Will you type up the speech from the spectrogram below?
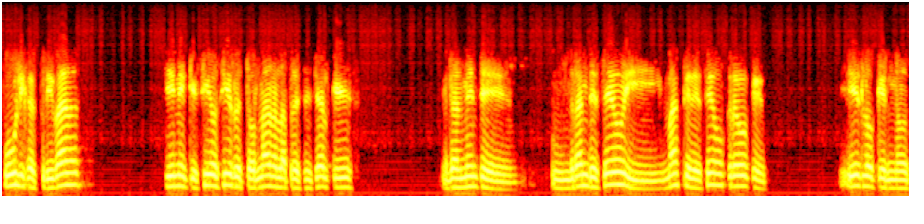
públicas, privadas tienen que sí o sí retornar a la presencial, que es realmente un gran deseo y más que deseo, creo que es lo que nos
